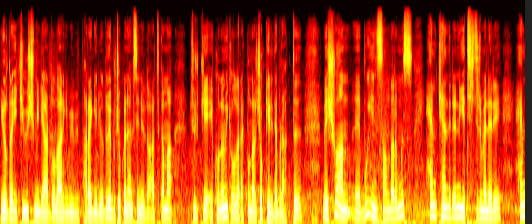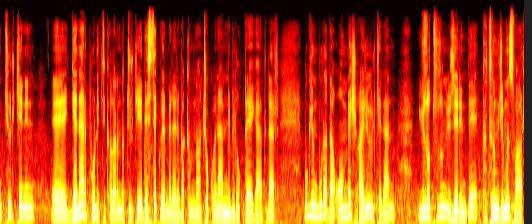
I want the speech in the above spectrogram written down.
Yılda 2-3 milyar dolar gibi bir para geliyordu ve bu çok önemseniyordu. Artık ama Türkiye ekonomik olarak bunları çok geride bıraktı. Ve şu an e, bu insanlarımız hem kendilerini yetiştirmeleri hem Türkiye'nin e, genel politikalarında Türkiye'ye destek vermeleri bakımından çok önemli bir noktaya geldiler. Bugün burada 15 ayrı ülkeden 130'un üzerinde katılımcımız var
